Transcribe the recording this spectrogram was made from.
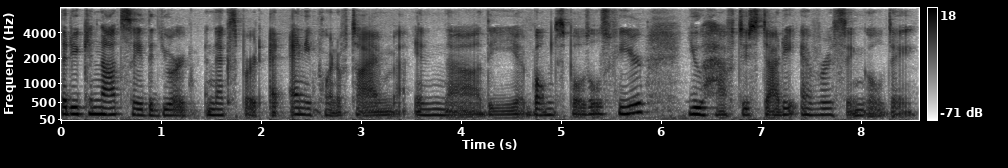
that you cannot say that you're an expert at any point of time in uh, the bomb disposal sphere. You have to study every single day.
